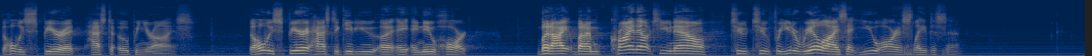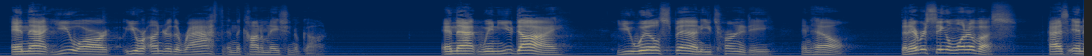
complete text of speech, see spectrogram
the Holy Spirit has to open your eyes. The Holy Spirit has to give you a, a, a new heart. But, I, but I'm crying out to you now to, to, for you to realize that you are a slave to sin. And that you are, you are under the wrath and the condemnation of God. And that when you die, you will spend eternity in hell. That every single one of us has an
